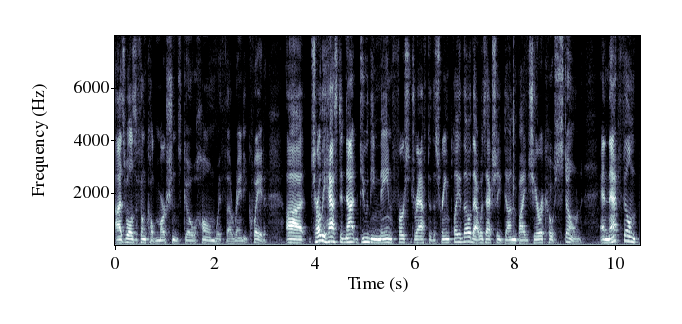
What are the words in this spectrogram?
uh, as well as a film called Martians Go Home with uh, Randy Quaid. Uh, Charlie Haas did not do the main first draft of the screenplay, though. That was actually done by Jericho Stone. And that film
